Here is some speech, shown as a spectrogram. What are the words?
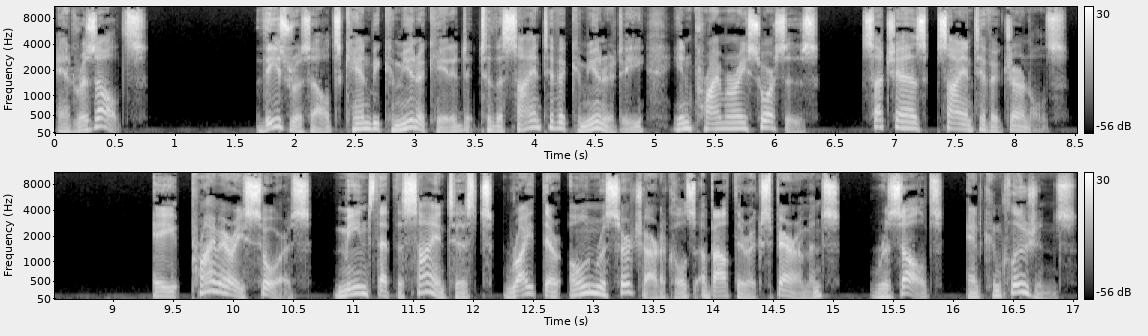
and results. These results can be communicated to the scientific community in primary sources, such as scientific journals. A primary source means that the scientists write their own research articles about their experiments, results, and conclusions.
